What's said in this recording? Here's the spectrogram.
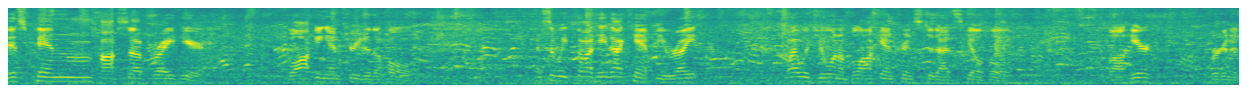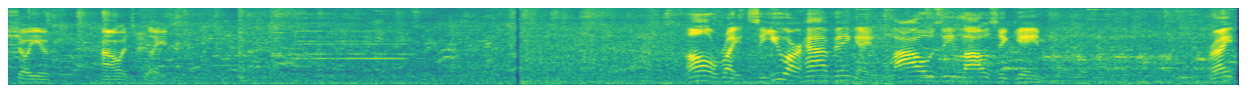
this pin pops up right here, blocking entry to the hole. And so we thought, hey, that can't be right. Why would you want to block entrance to that skill hole? Well, here we're going to show you how it's played. All right, so you are having a lousy, lousy game, right?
